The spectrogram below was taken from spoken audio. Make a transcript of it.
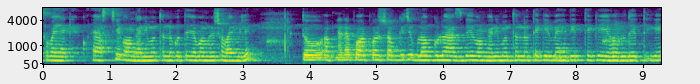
সবাই এক এক করে আসছে। গঙ্গা নিমন্ত্রণ করতে যাব আমরা সবাই মিলে। তো আপনারা পরপর সব কিছু ব্লগগুলো আসবে গঙ্গা নিমন্ত্রণ থেকে, মেহেদির থেকে, হলুদের থেকে।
